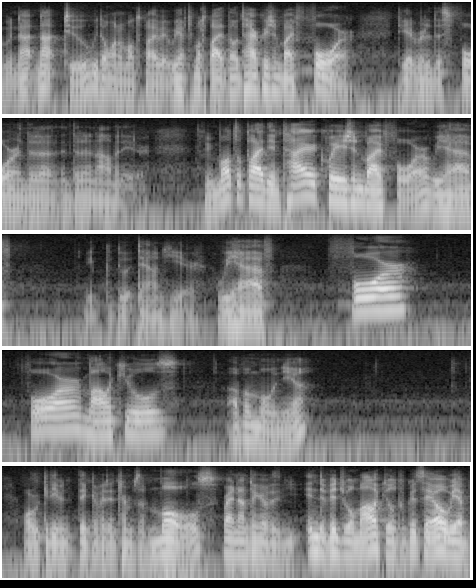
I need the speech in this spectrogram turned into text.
no, not not 2. We don't want to multiply it. We have to multiply the entire equation by 4 to get rid of this 4 in the, in the denominator. So we multiply the entire equation by 4. We have, let me do it down here. We have 4, 4 molecules of ammonia. Or we could even think of it in terms of moles. Right now I'm thinking of individual molecules. We could say, oh, we have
